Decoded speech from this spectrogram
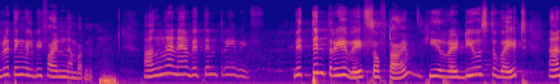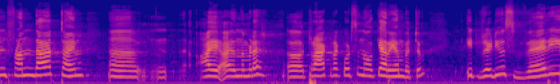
എവറിത്തിങ് വിൽ ബി ഫൈൻ ഞാൻ പറഞ്ഞു അങ്ങനെ within three weeks within three weeks of time he reduced weight and from that time നമ്മുടെ ട്രാക്ക് റെക്കോർഡ്സ് നോക്കി അറിയാൻ പറ്റും. It reduce very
